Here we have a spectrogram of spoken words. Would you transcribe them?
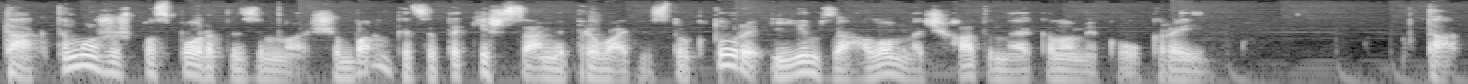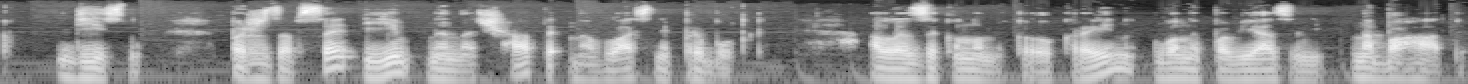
Так, ти можеш поспорити зі мною, що банки це такі ж самі приватні структури, і їм загалом начхати на економіку України. Так, дійсно, перш за все, їм не начхати на власні прибутки. Але з економікою України вони пов'язані набагато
